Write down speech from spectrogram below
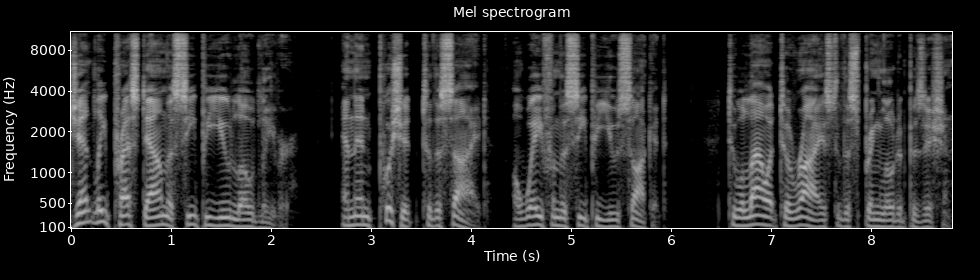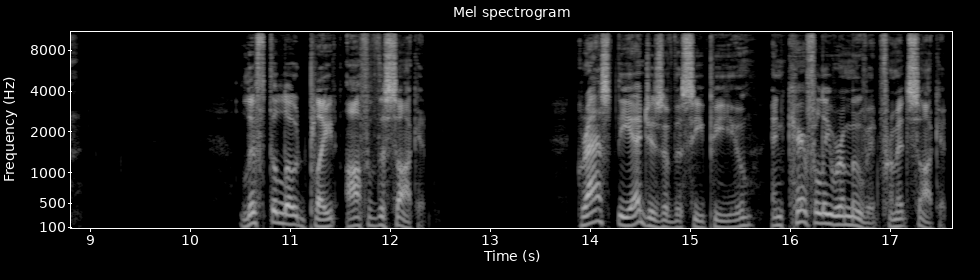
Gently press down the CPU load lever and then push it to the side, away from the CPU socket, to allow it to rise to the spring-loaded position. Lift the load plate off of the socket. Grasp the edges of the CPU and carefully remove it from its socket.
